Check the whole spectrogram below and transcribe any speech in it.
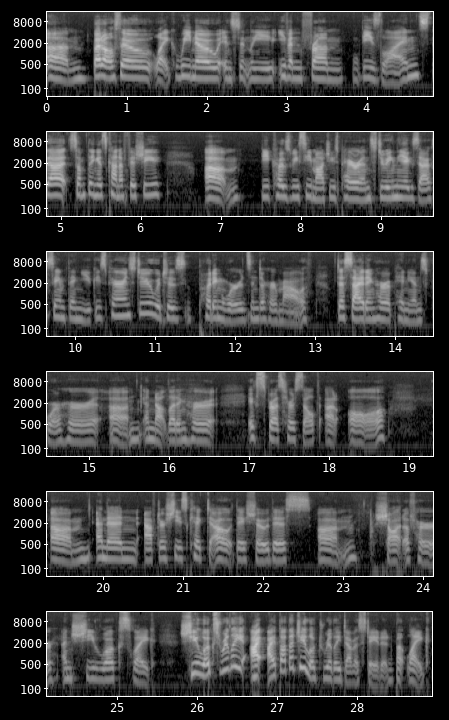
Um, but also like we know instantly, even from these lines, that something is kind of fishy. Um, because we see Machi's parents doing the exact same thing Yuki's parents do, which is putting words into her mouth, deciding her opinions for her, um, and not letting her express herself at all. Um, and then after she's kicked out, they show this um, shot of her, and she looks like she looks really. I, I thought that she looked really devastated, but like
